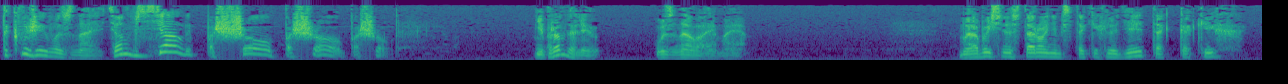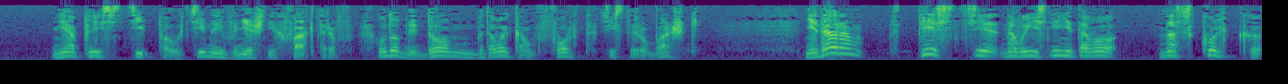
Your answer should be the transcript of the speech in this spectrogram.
Так вы же его знаете. Он взял и пошел, пошел, пошел. Не правда ли узнаваемое? Мы обычно сторонимся таких людей, так как их не оплести паутиной внешних факторов. Удобный дом, бытовой комфорт, чистые рубашки. Недаром в тесте на выяснение того, насколько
